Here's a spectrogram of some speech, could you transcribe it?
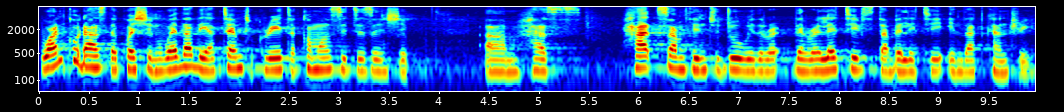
one could ask the question whether the attempt to create a common citizenship um, has had something to do with re the relative stability in that country.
